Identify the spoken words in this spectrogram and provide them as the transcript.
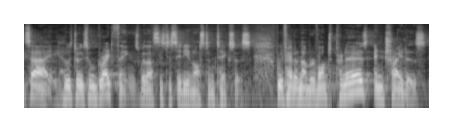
SA, who is doing some great things with our sister city in Austin, Texas. We've had a number of entrepreneurs and traders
